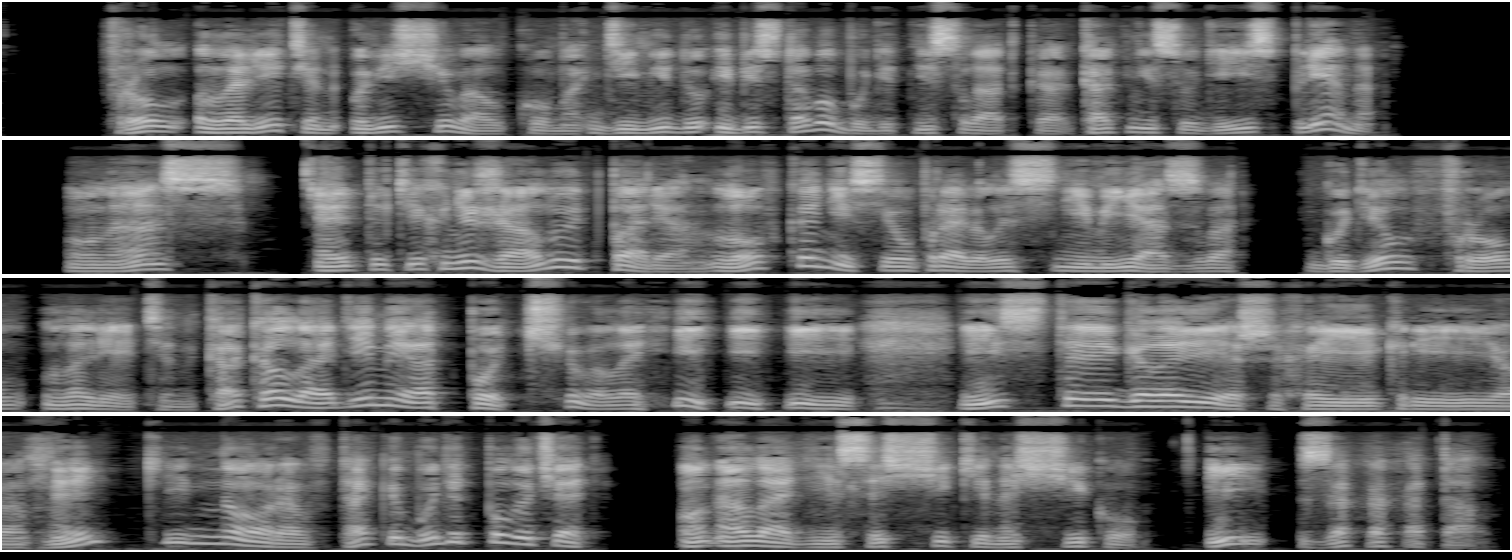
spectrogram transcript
Фрол Лалетин увещевал кума, Демиду и без того будет несладко, как не суди из плена. — У нас этаких не жалуют, паря. Ловко Анисия управилась с ним язва, — гудел фрол Лалетин. «Как оладьями отпотчевала! Хи-хи-хи! Истая головешиха икри ее! Эки норов! Так и будет получать он оладьи со щеки на щеку!» И захохотал.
